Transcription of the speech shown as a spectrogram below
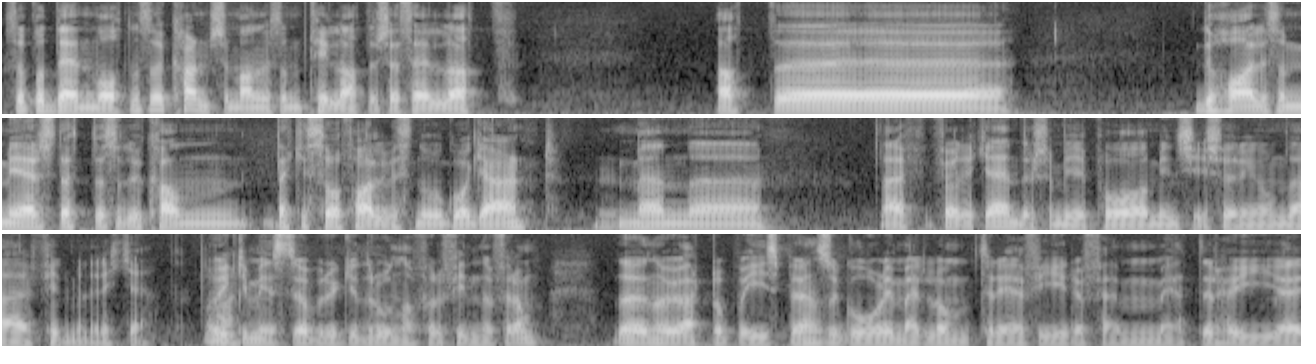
Så på den måten så kanskje man liksom tillater seg selv at At uh, du har liksom mer støtte, så du kan Det er ikke så farlig hvis noe går gærent. Mm. Men uh, Nei, jeg føler ikke jeg endrer så mye på min skikjøring om det er film eller ikke. Og ikke minst det å bruke drona for å finne fram. Det når vi har vært oppe på isbreen, så går de mellom tre, fire, fem meter høye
